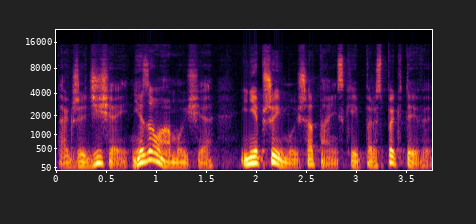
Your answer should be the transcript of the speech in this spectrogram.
Także dzisiaj nie załamuj się i nie przyjmuj szatańskiej perspektywy.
